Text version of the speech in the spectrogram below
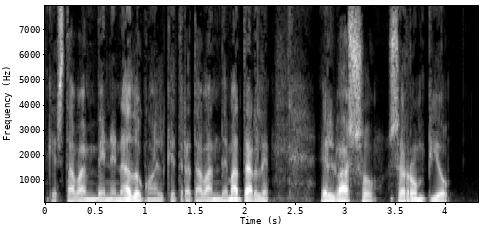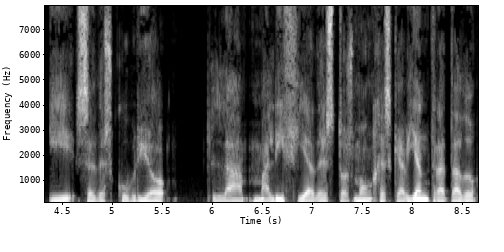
que estaba envenenado con el que trataban de matarle, el vaso se rompió y se descubrió la malicia de estos monjes que habían tratado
